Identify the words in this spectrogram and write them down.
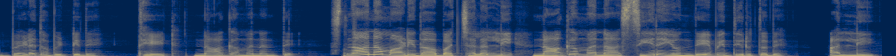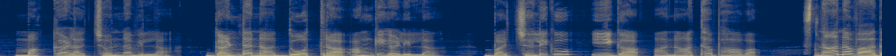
ಬೆಳೆದು ಬಿಟ್ಟಿದೆ. ಥೇಟ್ ನಾಗಮ್ಮನಂತೆ. ಸ್ನಾನ ಮಾಡಿದ ಬಚ್ಚಲಲ್ಲಿ ನಾಗಮ್ಮನ ಸೀರೆಯೊಂದೇ ಬಿದ್ದಿರುತ್ತದೆ. ಅಲ್ಲಿ ಮಕ್ಕಳ ಚೊನ್ನವಿಲ್ಲ, ಗಂಡನ ದೋತ್ರ ಅಂಗಿಗಳಿಲ್ಲ. ಬಚ್ಚಲಿಗೂ ಈಗ ಅನಾಥಭಾವ ಸ್ನಾನವಾದ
